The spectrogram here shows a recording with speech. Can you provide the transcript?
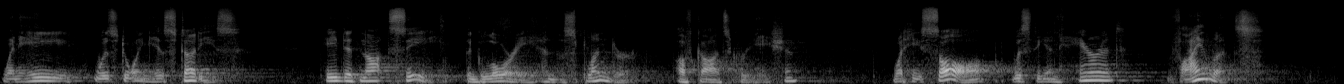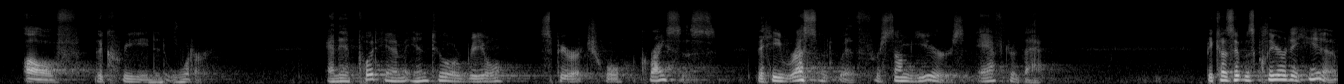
When he was doing his studies, he did not see the glory and the splendor of God's creation. What he saw was the inherent violence of the created order. And it put him into a real spiritual crisis that he wrestled with for some years after that. Because it was clear to him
